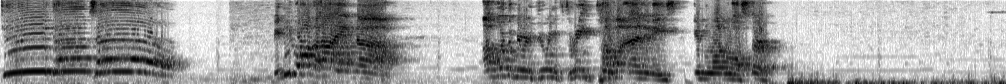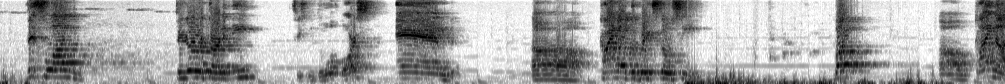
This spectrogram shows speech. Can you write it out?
Two thumbs up! Hindi ko akalain na I'm going to be reviewing three drama animes in one roster. This one, To Your Eternity, season 2 of course, and uh, Kaina of the Great Snow Sea. But um, Kaina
